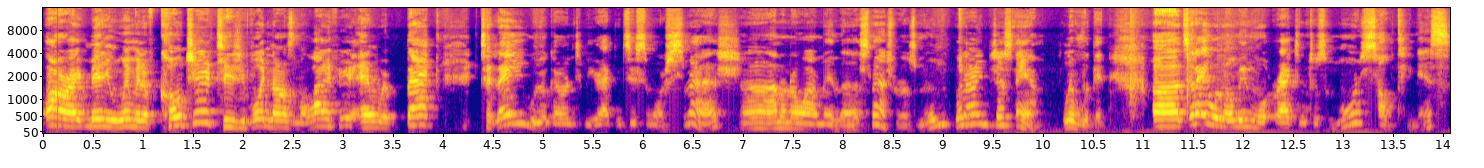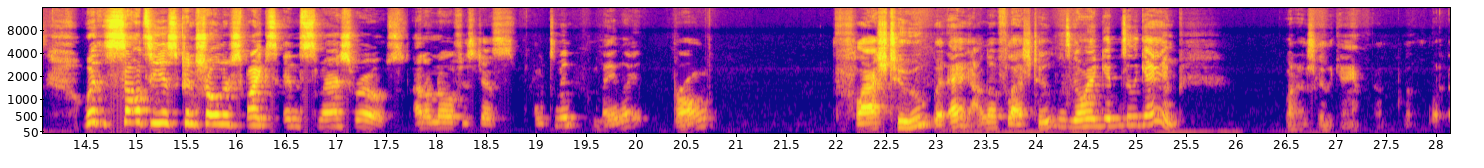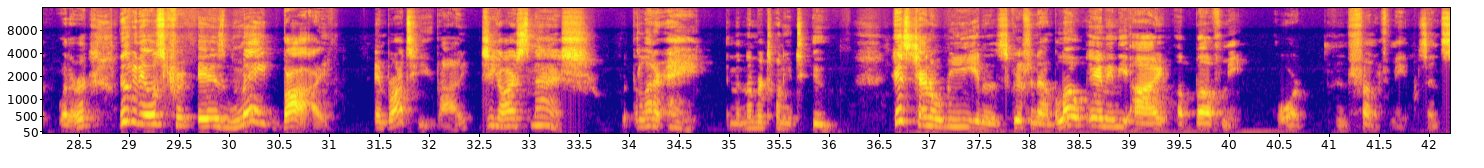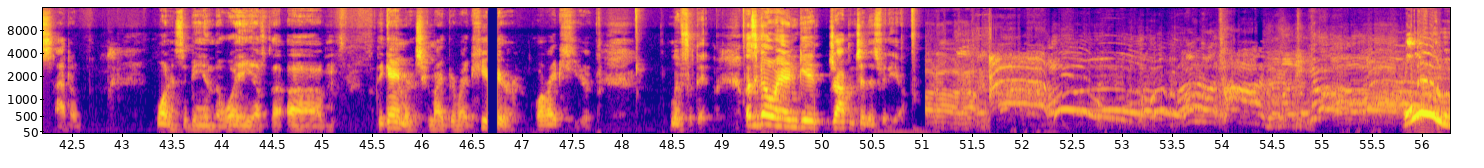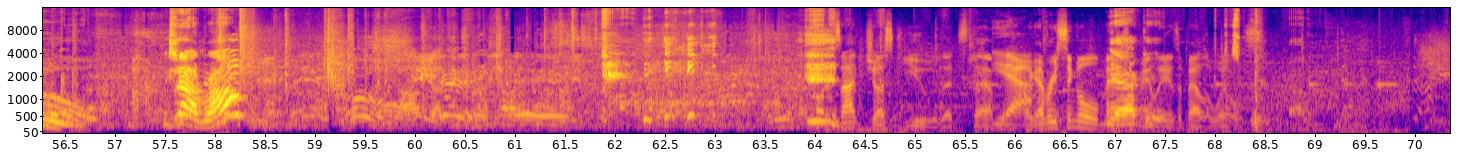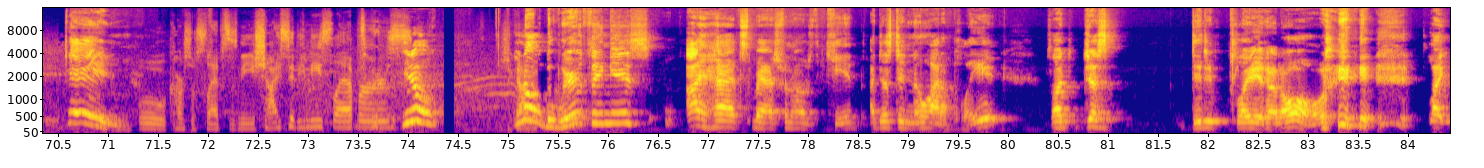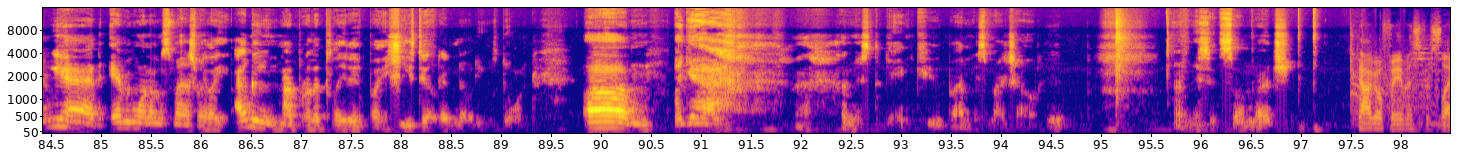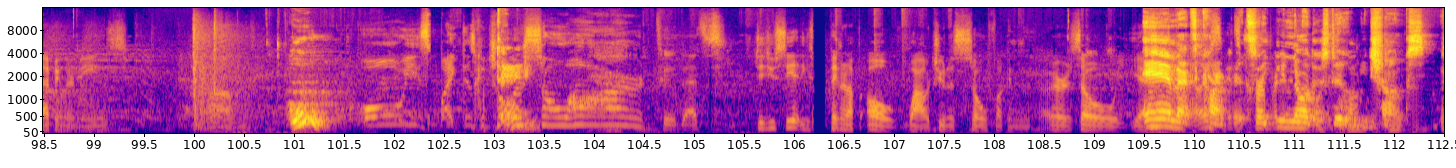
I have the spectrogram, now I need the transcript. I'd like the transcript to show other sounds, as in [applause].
All right, men and women of culture, it is your boy Nazuma Live here, and we're back. Today, we're going to be reacting to some more Smash. Uh, I don't know why I'm in the Smash Bros. mood, but I just am. Live with it. Uh, today, we're going to be more, reacting to some more saltiness with saltiest controller spikes in Smash Bros. I don't know if it's just Ultimate, Melee, Brawl, Flash 2, but hey, I love Flash 2. Let's go ahead and get into the game. What did I say the game? Whatever. This video is, is made by and brought to you by GR Smash with the letter A and the number 22. His channel will be in the description down below and in the eye above me or in front of me since I don't want it to be in the way of the um, the gamers who might be right here or right here. Live with it. Let's go ahead and get drop into this video. Ooh! Good job, Rob. it's not just you, that's them. Yeah. Like every single match yeah, of Melee is a battle of wills. Game. Ooh, Carso slaps his knee. Chi City knee slappers. You know, Chicago. you know the weird thing is, I had Smash when I was a kid. I just didn't know how to play it, so I just didn't play it at all. [laughs] like we had everyone on the Smash Like I mean, my brother played it, but he still didn't know what he was doing. Um, but yeah, I miss the GameCube. I miss my childhood. I miss it so much. Chicago famous for slapping their knees. Um, Ooh. Oh, he spiked his controller Dang. so hard. Dude, that's. Did you see it? He's picking it up. Oh wow, June is so fucking or so yeah. And that's carpet, so you know there's still gonna be chunks.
